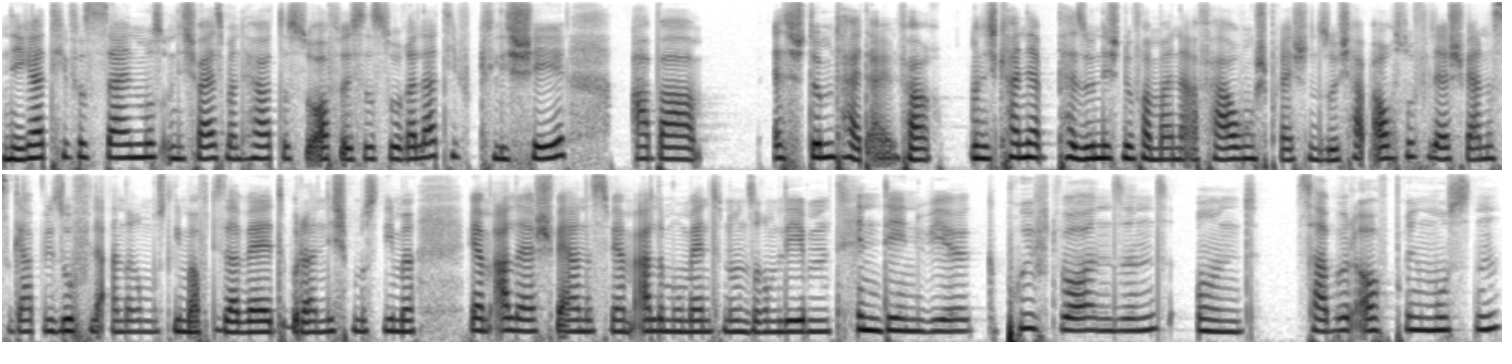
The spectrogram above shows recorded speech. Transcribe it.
Negatives sein muss. Und ich weiß, man hört das so oft, es ist so relativ Klischee, aber es stimmt halt einfach. Und ich kann ja persönlich nur von meiner Erfahrung sprechen. So, ich habe auch so viele Erschwernisse gehabt wie so viele andere Muslime auf dieser Welt oder Nicht-Muslime. Wir haben alle Erschwernisse, wir haben alle Momente in unserem Leben, in denen wir geprüft worden sind und Sabr aufbringen mussten.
